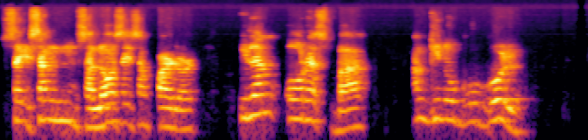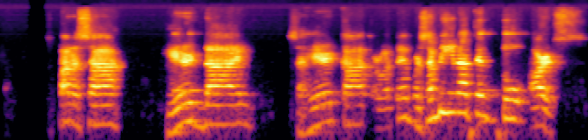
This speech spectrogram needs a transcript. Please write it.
sa isang salon, sa isang parlor, ilang oras ba ang ginugugol para sa hair dye, sa haircut, or whatever. Sabihin natin 2 hours.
